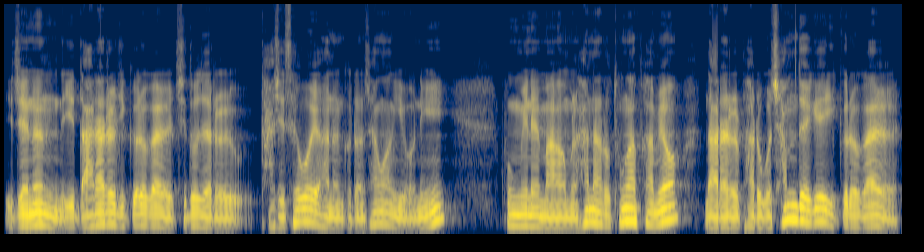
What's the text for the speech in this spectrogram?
이제는 이 나라를 이끌어갈 지도자를 다시 세워야 하는 그런 상황이 오니 국민의 마음을 하나로 통합하며 나라를 바르고 참되게 이끌어갈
